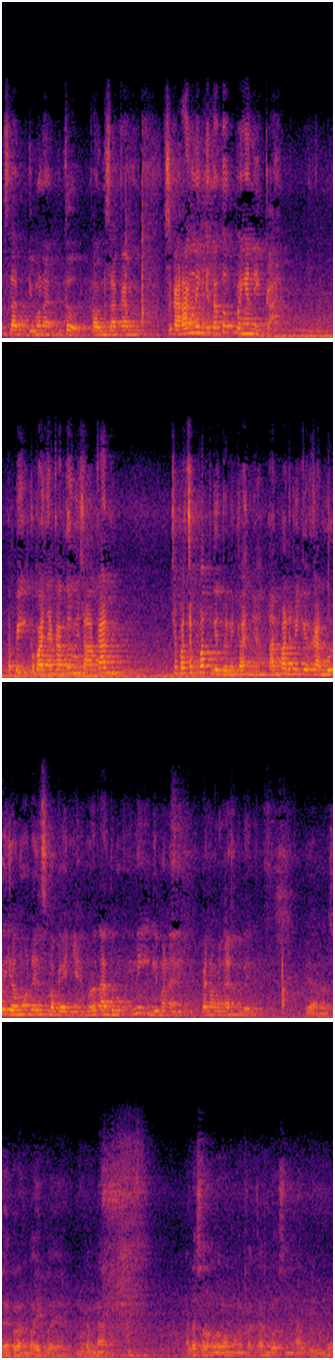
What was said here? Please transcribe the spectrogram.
Ustadz gimana? Itu kalau misalkan sekarang nih kita tuh pengen nikah tapi kebanyakan tuh misalkan cepet-cepet gitu nikahnya tanpa dipikirkan dulu ilmu dan sebagainya. Menurut antum ini gimana nih fenomena seperti ini ya menurut saya kurang baik lah ya. Hmm. karena ada seorang ulama mengatakan bahwasanya al ilmu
